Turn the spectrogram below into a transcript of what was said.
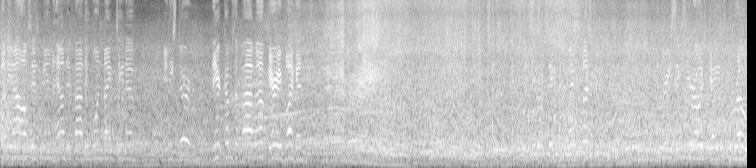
Buddy Isles is being hounded by the 119 of Eddie Stewart. And here comes the five up, Gary Blanken. The 06 is Wes Lester. The 360 is James Monroe.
